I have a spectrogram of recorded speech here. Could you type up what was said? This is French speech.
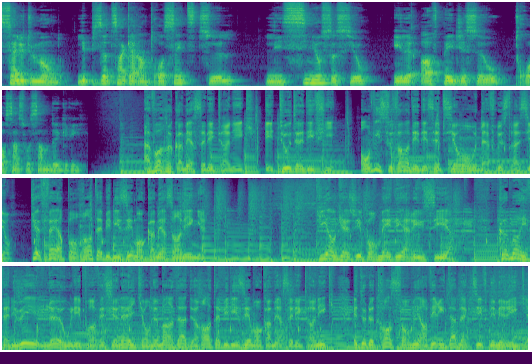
Salut tout le monde. L'épisode 143 s'intitule Les signaux sociaux et le off-page SEO 360 degrés. Avoir un commerce électronique est tout un défi. On vit souvent des déceptions ou de la frustration. Que faire pour rentabiliser mon commerce en ligne? Qui engager pour m'aider à réussir? Comment évaluer le ou les professionnels qui ont le mandat de rentabiliser mon commerce électronique et de le transformer en véritable actif numérique?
